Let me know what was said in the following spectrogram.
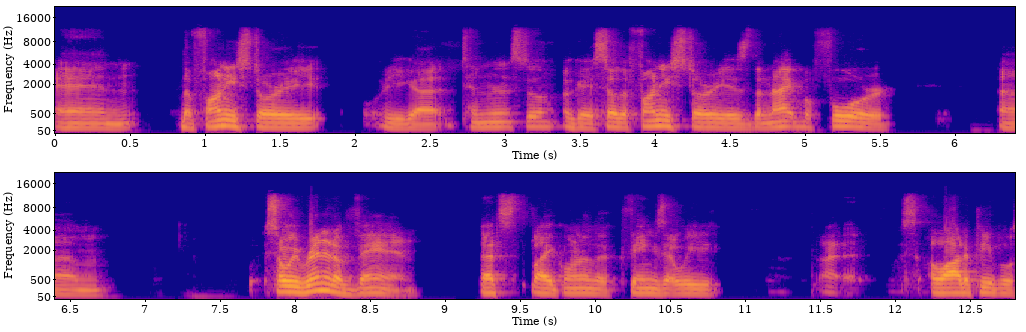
And the funny story, you got ten minutes still? Okay, so the funny story is the night before. Um, so we rented a van. That's like one of the things that we, I- a lot of people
